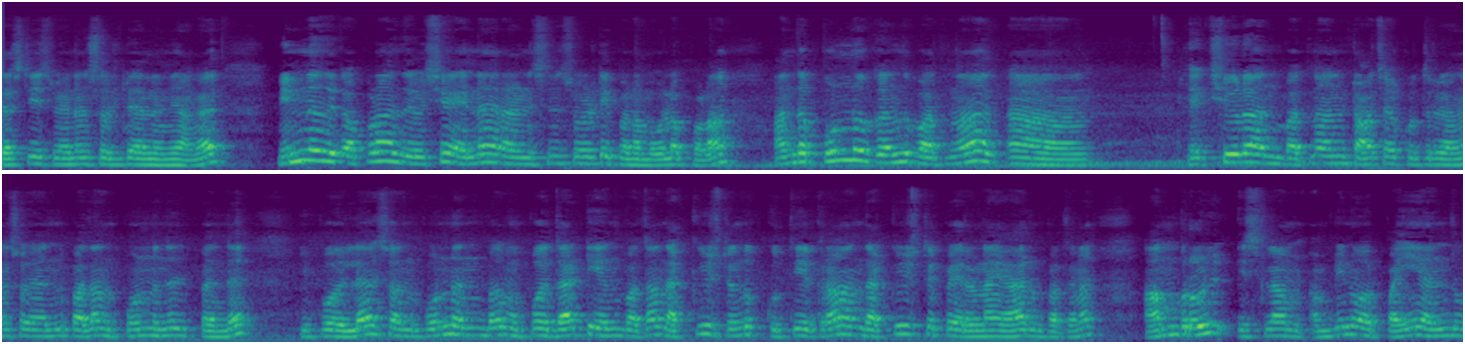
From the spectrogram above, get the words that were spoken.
ஜஸ்டிஸ் வேணும்னு சொல்லிட்டு நின்னாங்க. நின்னதுக்கப்புறம் அந்த விஷயம் என்ன நடந்துச்சுன்னு சொல்லிட்டு இப்போ நம்ம உள்ளே போகலாம் அந்த பொண்ணுக்கு வந்து பார்த்தோன்னா எக்ஷுவலாக வந்து பார்த்தீங்கன்னா வந்து டார்ச்சர் கொடுத்துருக்காங்க. ஸோ வந்து பார்த்தா அந்த பொண்ணு வந்து இப்போ வந்து இப்போ இல்லை. ஸோ அந்த பொண்ணு வந்து பார்த்தா முப்பது தாட்டி வந்து பார்த்தா அந்த அக்யூஸ்ட் வந்து குத்திருக்கிறான் அந்த அக்யூஸ்ட் பேர் என்ன? யாருன்னு பார்த்தோன்னா அம்ருல் இஸ்லாம் அப்படின்னு ஒரு பையன் வந்து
